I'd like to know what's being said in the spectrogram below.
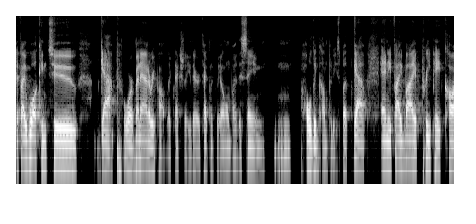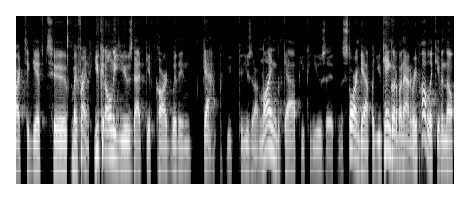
if I walk into Gap or Banana Republic, actually they're technically owned by the same mm, holding companies, but Gap. And if I buy a prepaid card to give to my friend, you can only use that gift card within Gap. You could use it online with Gap. You can use it in the store in Gap, but you can't go to Banana Republic, even though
